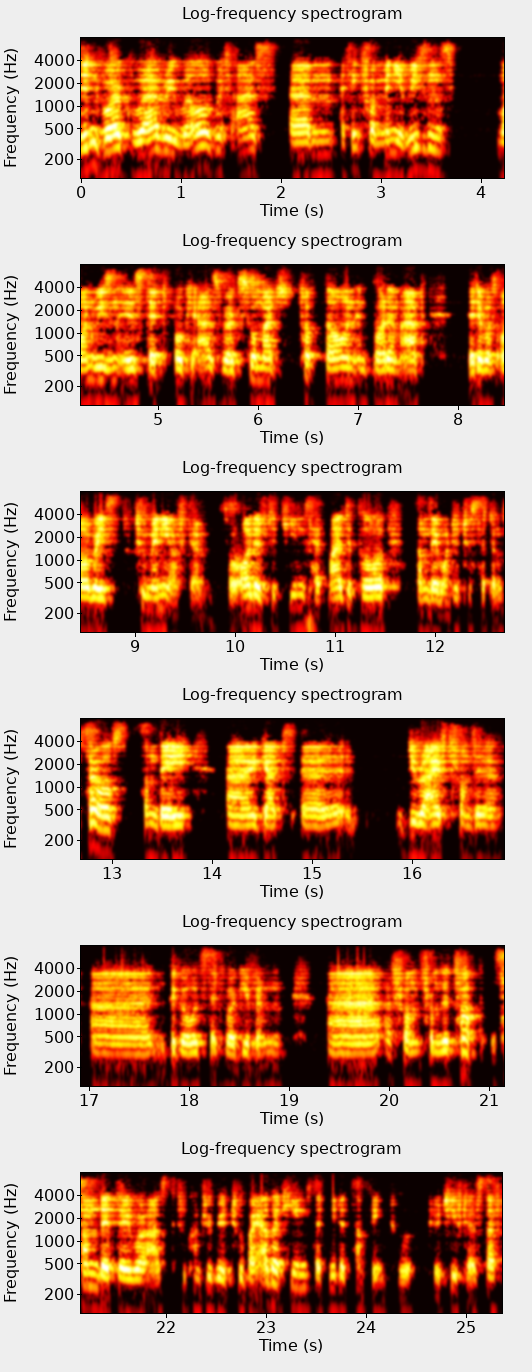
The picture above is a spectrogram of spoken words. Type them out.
didn't work very well with us. Um, I think for many reasons. One reason is that OKRs work so much top down and bottom up that there was always too many of them. So all of the teams had multiple. Some they wanted to set themselves. Some they uh, got uh, derived from the uh, the goals that were given uh, from from the top. Some that they were asked to contribute to by other teams that needed something to to achieve their stuff.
